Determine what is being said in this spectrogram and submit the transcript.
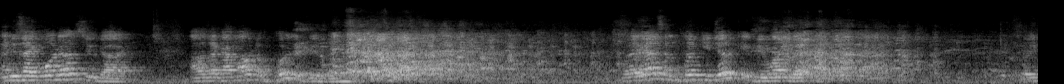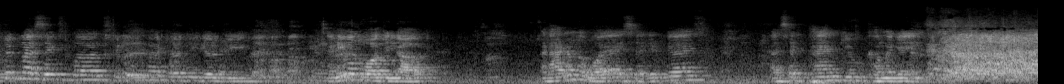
And he's like, what else you got? I was like, I'm out of toilet paper. but I got some turkey jerky if you want that. So he took my six bucks, he took my turkey jerky, and he was walking out. And I don't know why I said it, guys. I said, thank you, come again.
